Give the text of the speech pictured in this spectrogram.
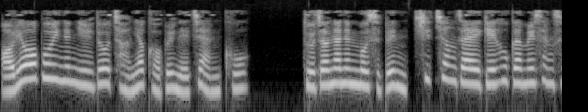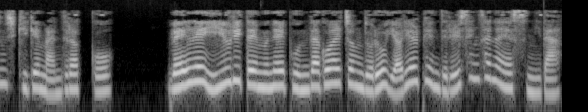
어려워 보이는 일도 전혀 겁을 내지 않고 도전하는 모습은 시청자에게 호감을 상승시키게 만들었고 매회 이유리 때문에 본다고 할 정도로 열혈 팬들을 생산하였습니다.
